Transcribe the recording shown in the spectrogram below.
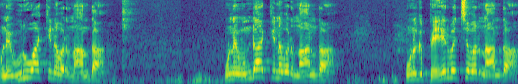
உன்னை உருவாக்கினவர் நான் தான். உன்னை உண்டாக்கினவர் நான் தான். உனக்கு பெயர் வச்சவர் நான் தான்.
